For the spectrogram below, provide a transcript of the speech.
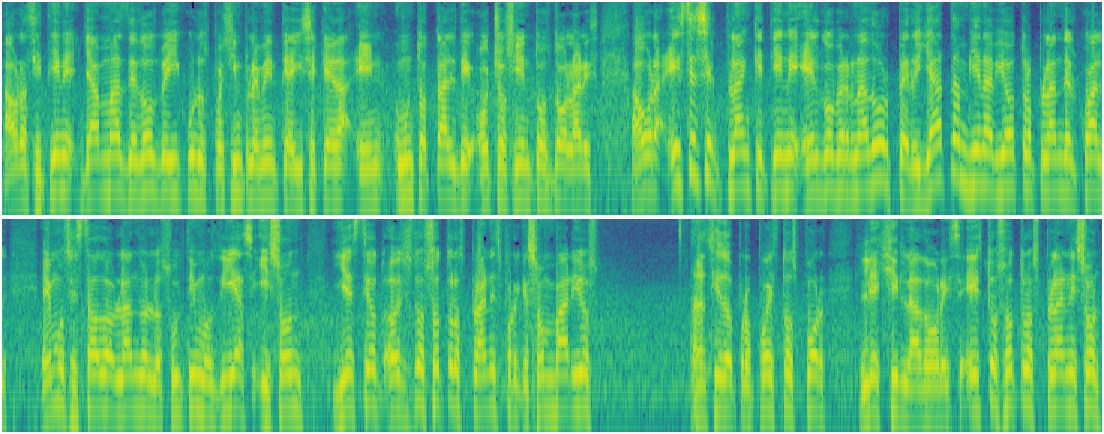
Ahora, si tiene ya más de dos vehículos, pues simplemente ahí se queda en un total de 800 dólares. Ahora, este es el plan que tiene el gobernador, pero ya también había otro plan del cual hemos estado hablando en los últimos días y son, y este, estos otros planes, porque son varios han sido propuestos por legisladores. Estos otros planes son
